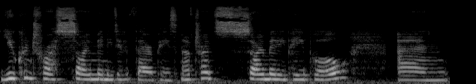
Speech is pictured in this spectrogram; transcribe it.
you can try so many different therapies. And I've tried so many people and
